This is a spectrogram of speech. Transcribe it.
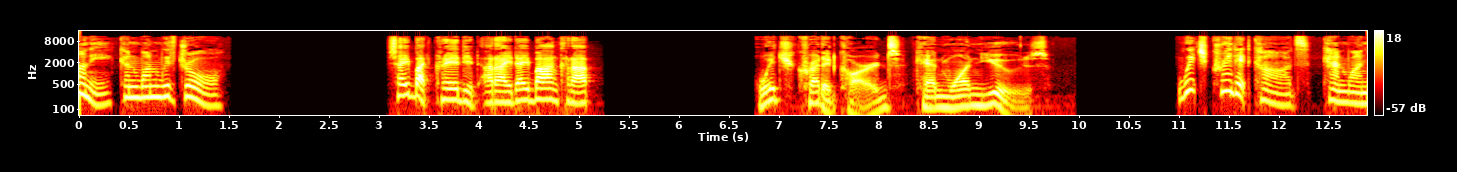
money can one withdraw? ใช้บัตรเครดิตอะไรได้บ้างครับ Which credit cards can one use? Which credit cards can one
